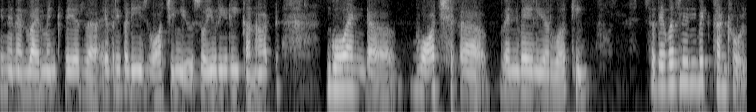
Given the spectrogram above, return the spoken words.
in an environment where uh, everybody is watching you so you really cannot go and uh, watch uh, when while you're working. So there was a little bit control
